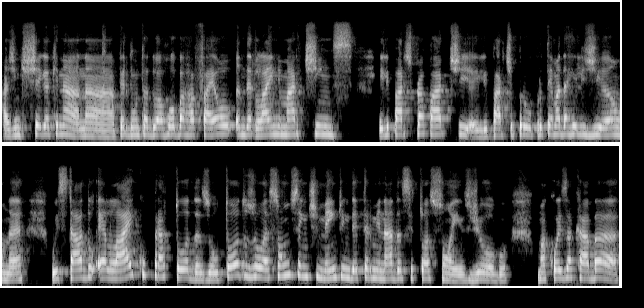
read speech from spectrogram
a gente chega aqui na, na pergunta do arroba Rafael Martins ele parte para parte, ele parte para o tema da religião, né? O Estado é laico para todas ou todos ou é só um sentimento em determinadas situações, Diogo. Uma coisa acaba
